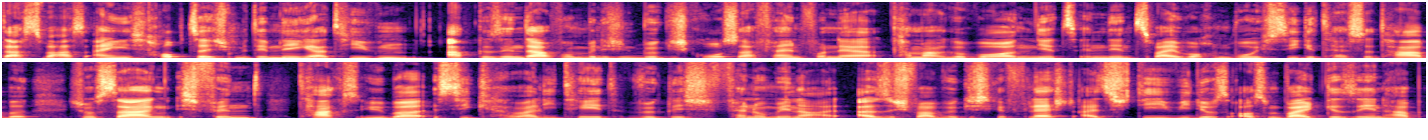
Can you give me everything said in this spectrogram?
das war es eigentlich hauptsächlich mit dem Negativen. Abgesehen davon bin ich ein wirklich großer Fan von der Kamera geworden, jetzt in den zwei Wochen, wo ich sie getestet habe. Ich muss sagen, ich finde, tagsüber ist die Qualität wirklich phänomenal. Also ich war wirklich geflasht, als ich die Videos aus dem Wald gesehen habe,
